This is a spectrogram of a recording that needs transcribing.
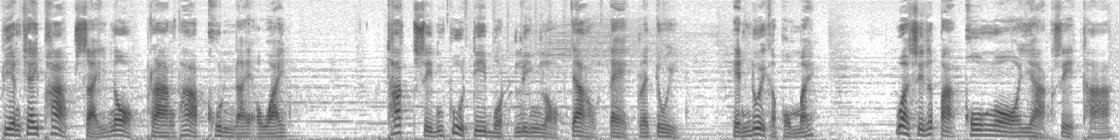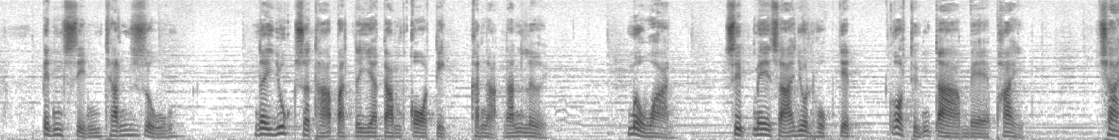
เพียงใช้ภาพใสนอกพรางภาพคุณนายเอาไว้ ทักษิณผู้ตีบทลิงหลอกเจ้าแตกกระจุย เห็นด้วยกับผมไหม ว่าศิลปะโคงออย่างเศรษฐาเป็นศิลป์ชั้นสูง ในยุคสถาปัตยกรรมกอติกขนาดนั้นเลย เมื่อวาน 10 เมษายน 67 ก็ถึงตาแบไพ่ ใช่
